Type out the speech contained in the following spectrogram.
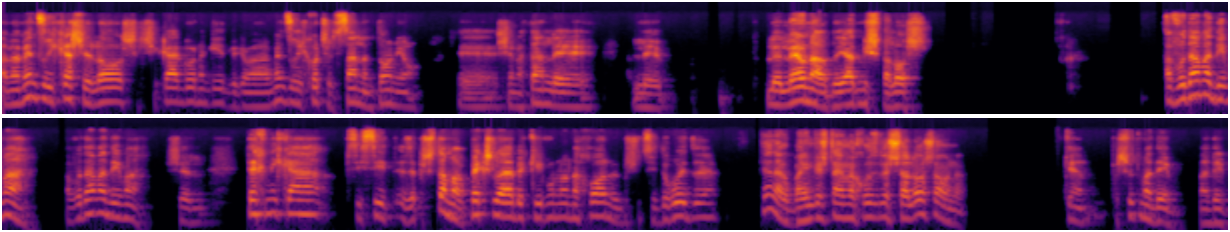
המאמן זריקה שלו, של שיקגו נגיד, וגם המאמן זריקות של סן אנטוניו, אה, שנתן ל, ל, לליאונרד ליד משלוש. עבודה מדהימה, עבודה מדהימה של טכניקה בסיסית, זה פשוט המרפק שלו היה בכיוון לא נכון ופשוט סידרו את זה. כן, 42 אחוז לשלוש העונה. כן, פשוט מדהים, מדהים.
